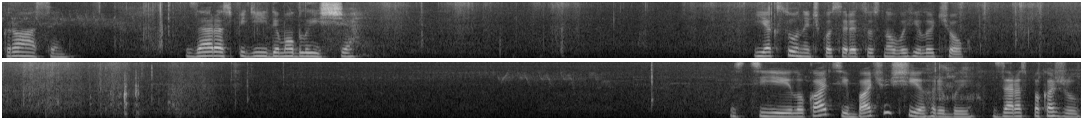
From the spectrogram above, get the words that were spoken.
Красень. Зараз підійдемо ближче. Як сонечко серед соснових гілочок. З цієї локації бачу ще гриби. Зараз покажу.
